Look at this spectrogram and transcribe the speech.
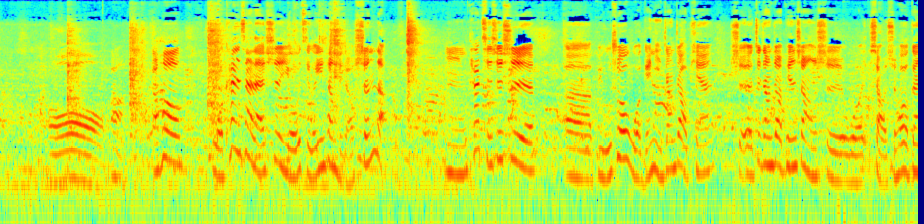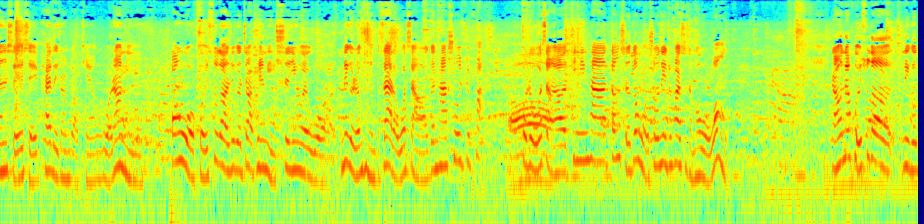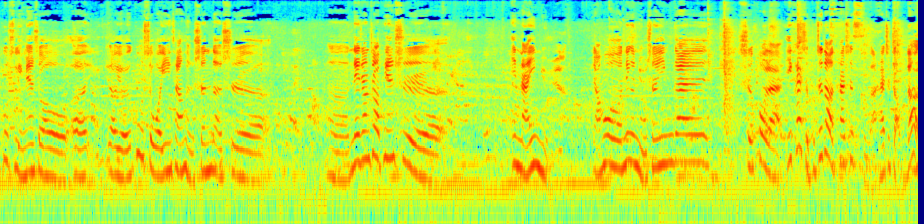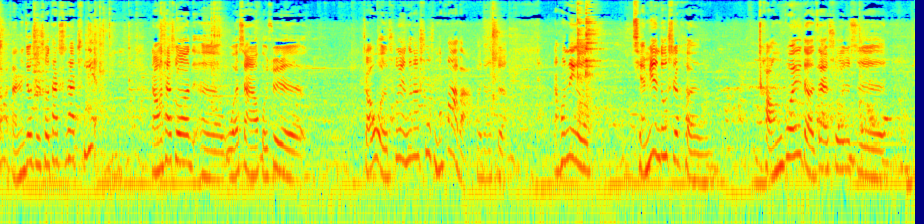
哦，啊。然后我看下来是有几个印象比较深的，嗯，他其实是，呃，比如说我给你一张照片，是呃这张照片上是我小时候跟谁谁拍的一张照片，我让你帮我回溯到这个照片里，是因为我那个人可能不在了，我想要跟他说一句话，哦或者我想要听听他当时跟我说那句话是什么，我忘了。然后呢，回溯到那个故事里面的时候，呃，有有一个故事我印象很深的是，呃，那张照片是一男一女，然后那个女生应该是后来一开始不知道他是死了还是找不到了，反正就是说他是他初恋。然后他说，呃，我想要回去找我的初恋，跟他说什么话吧，好像是。然后那个前面都是很常规的在说，就是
